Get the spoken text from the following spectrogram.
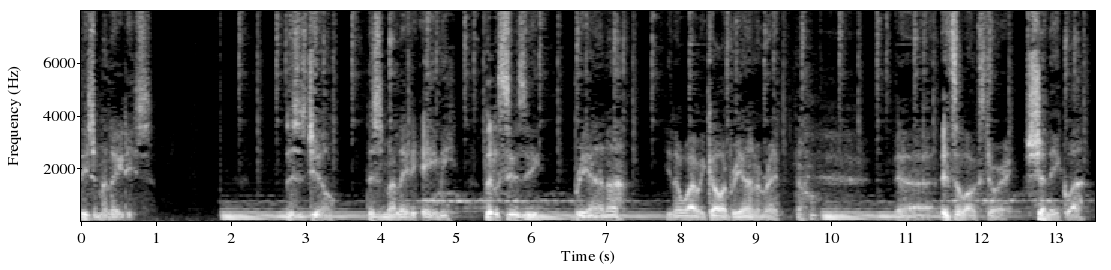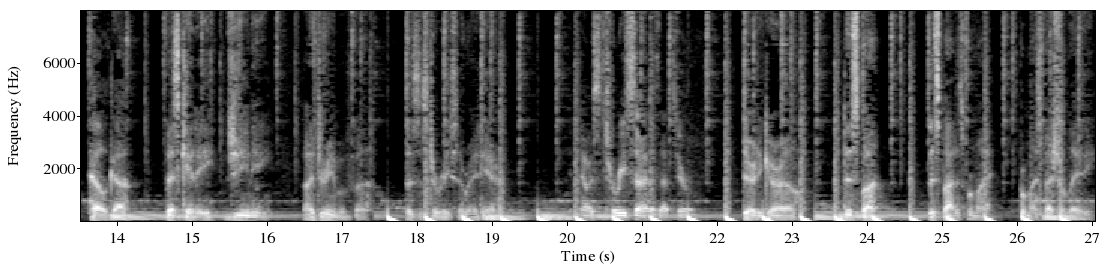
These are my ladies. This is Jill. This is my lady Amy. Little Susie. Brianna. You know why we call her Brianna, right? No. Yeah, it's a long story. Shaniqua. Helga. This kitty. Jeannie. I dream of, uh, this is Teresa right here. Now, is Teresa, is that your... Dirty girl. This spot? This spot is for my, for my special lady.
